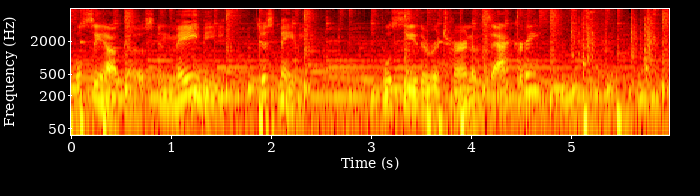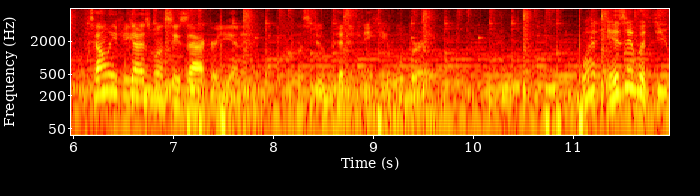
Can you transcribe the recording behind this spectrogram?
We'll see how it goes. And maybe, just maybe, we'll see the return of Zachary. Tell me if you guys want to see Zachary again and the stupidity he will bring. What is it with you?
